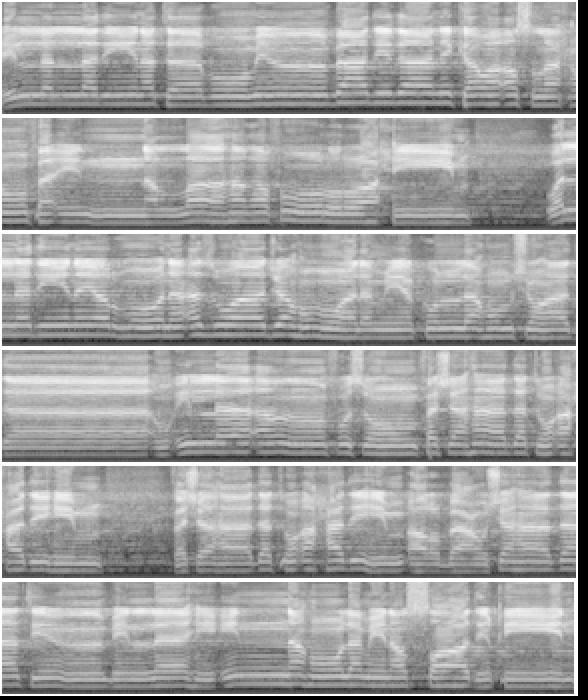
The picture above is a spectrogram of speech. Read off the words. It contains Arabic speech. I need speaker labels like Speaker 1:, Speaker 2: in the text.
Speaker 1: إلا الذين تابوا من بعد ذلك وأصلحوا فإن الله غفور رحيم. والذين يرمون أزواجهم ولم يكن لهم شهداء إلا أنفسهم فشهادة أحدهم فشهادة أحدهم أربع شهادات بالله إنه لمن الصادقين.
